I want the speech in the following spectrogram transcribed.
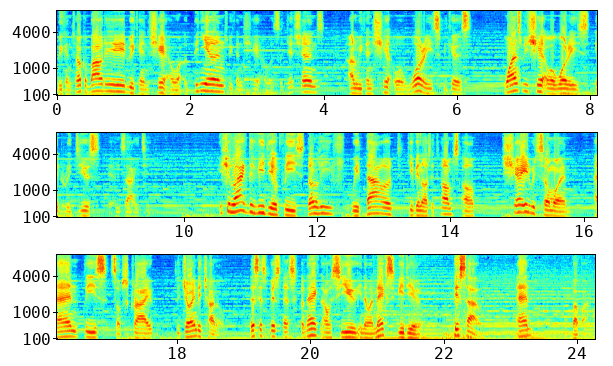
we can talk about it, we can share our opinions, we can share our suggestions, and we can share our worries because once we share our worries, it reduces the anxiety. If you like the video, please don't leave without giving us a thumbs up, share it with someone, and please subscribe to join the channel. This is Business Connect. I will see you in our next video. Peace out and bye bye.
